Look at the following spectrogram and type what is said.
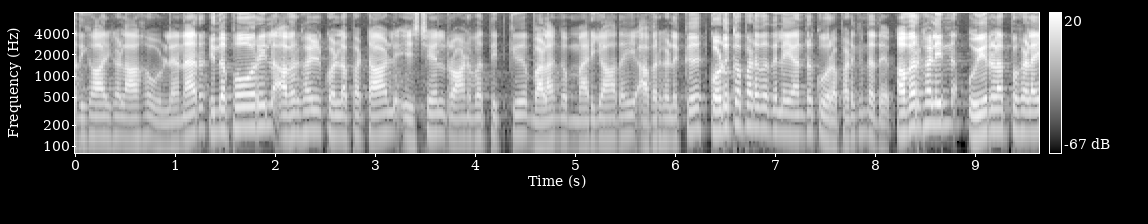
அதிகாரிகளாக உள்ளனர். இந்த போரில் அவர்கள் கொல்லப்பட்டால் இஸ்ரேல் ராணுவத்திற்கு வழங்கும் மரியாதை அவர்களுக்கு கொடுக்கப்படுவதில்லை என்று கூறப்படுகின்றது. அவர்களின் உயிரிழப்புகளை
